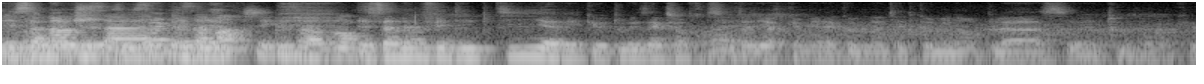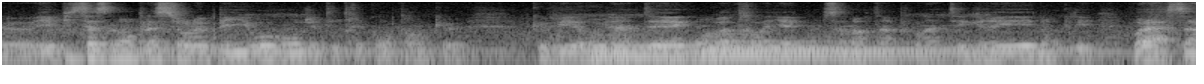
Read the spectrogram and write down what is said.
Et ça marche, ça, ça, marche et que ça avance. Et ça a même fait des petits avec euh, toutes les actions transfrontalières que met la communauté de communes en place et tout. Donc, euh, et puis ça se met en place sur le PIO. Bon, j'étais très content que, que Villerue l'intègre. On va travailler avec Mont-Saint-Martin pour l'intégrer. Donc les, voilà, ça.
